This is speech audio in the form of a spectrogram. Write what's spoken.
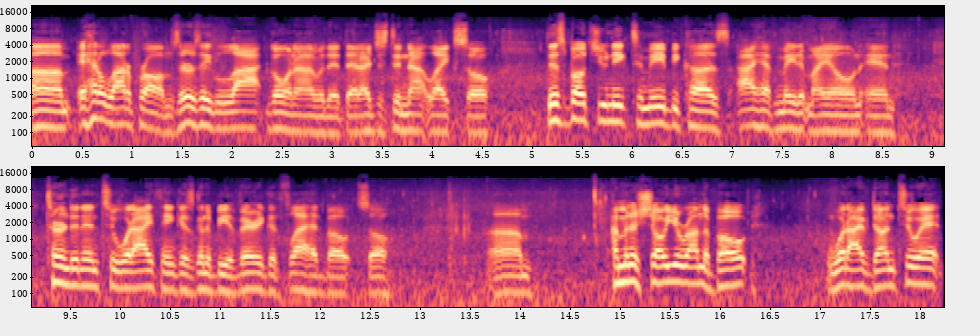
um, it had a lot of problems. There was a lot going on with it that i just did not like so this boat's unique to me because i have made it my own and turned it into what i think is going to be a very good flathead boat so um, I'm gonna show you around the boat what I've done to it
